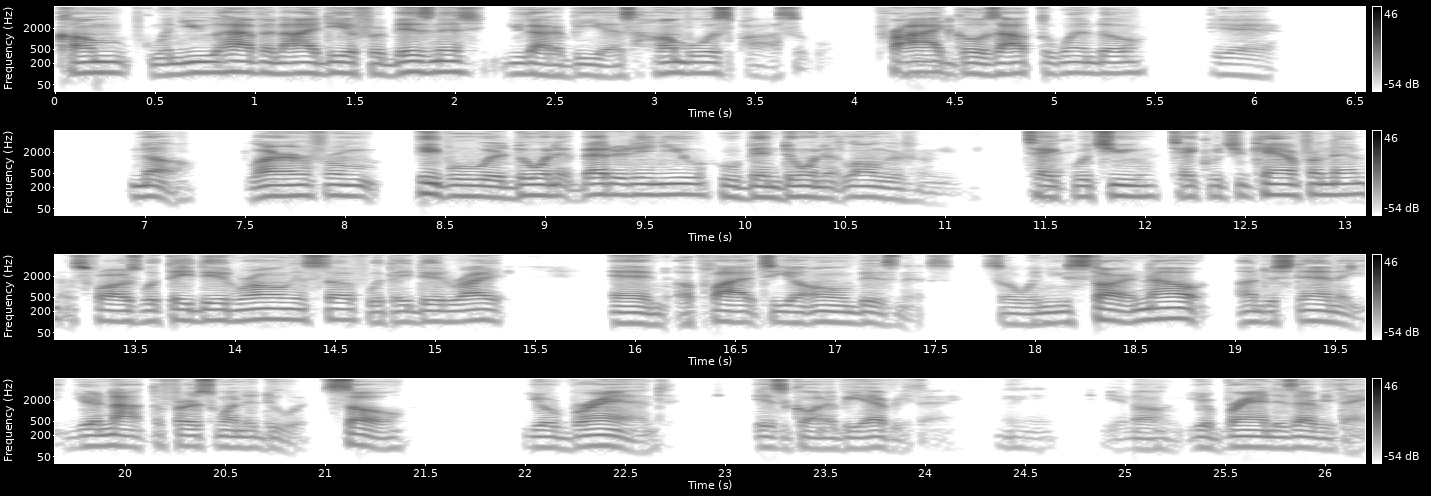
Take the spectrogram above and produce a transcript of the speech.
Come when you have an idea for business, you got to be as humble as possible. Pride goes out the window. Yeah. No, learn from people who are doing it better than you, who've been doing it longer than you. Take what you take what you can from them as far as what they did wrong and stuff, what they did right, and apply it to your own business. So when you're starting out, understand that you're not the first one to do it. So your brand is going to be everything. Mhm. You know, your brand is everything.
